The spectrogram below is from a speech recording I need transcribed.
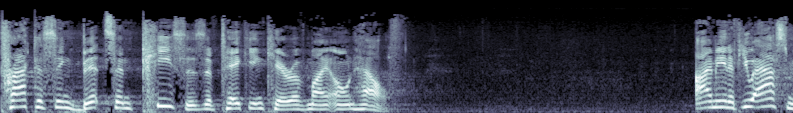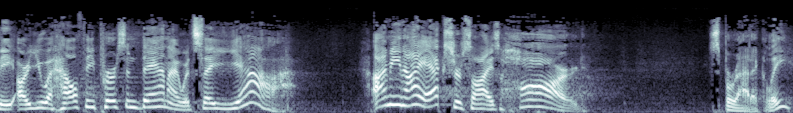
practicing bits and pieces of taking care of my own health. I mean, if you ask me, are you a healthy person, Dan? I would say, yeah. I mean, I exercise hard, sporadically.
